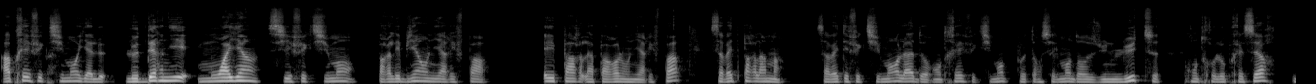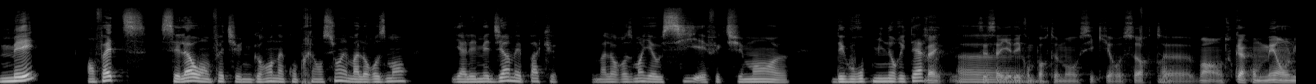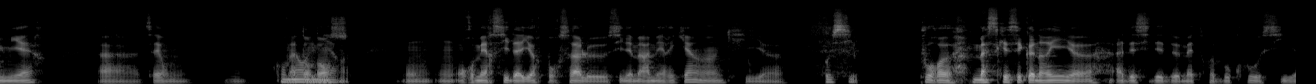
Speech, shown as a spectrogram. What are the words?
Après, effectivement, il y a le, le dernier moyen, si effectivement, parler bien, on n'y arrive pas, et par la parole, on n'y arrive pas, ça va être par la main ça va être effectivement là de rentrer effectivement potentiellement dans une lutte contre l'oppresseur. Mais en fait, c'est là où en fait il y a une grande incompréhension et malheureusement il y a les médias, mais pas que. Malheureusement, il y a aussi effectivement des groupes minoritaires. Bah, c'est ça, il y a des comportements aussi qui ressortent. bon, en tout cas, qu'on met en lumière. tu sais, on, on a tendance. On, on, remercie d'ailleurs pour ça le cinéma américain hein, qui aussi pour masquer ses conneries, a décidé de mettre beaucoup aussi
